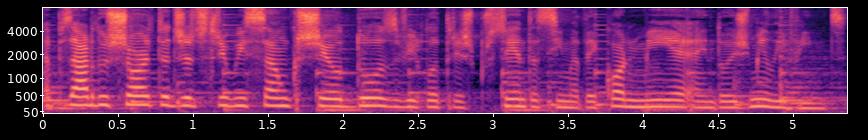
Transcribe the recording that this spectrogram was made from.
Apesar do shortage, a distribuição cresceu 12,3% acima da economia em 2020.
